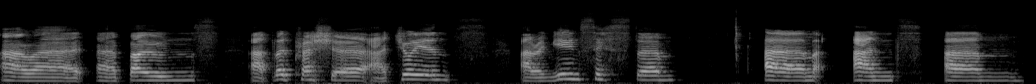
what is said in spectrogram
our uh, bones, our blood pressure, our joints, our immune system, um, and um,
